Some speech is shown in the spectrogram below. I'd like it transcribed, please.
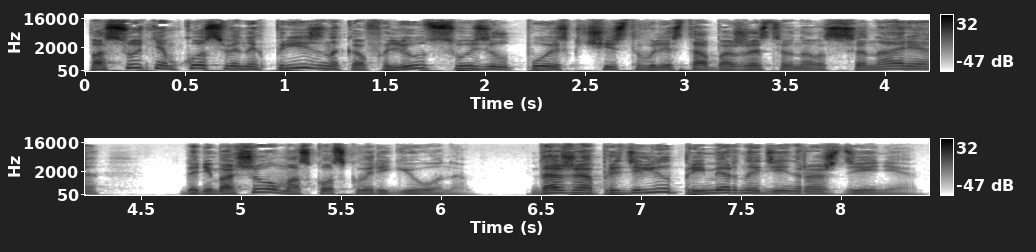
По сотням косвенных признаков Люд сузил поиск чистого листа божественного сценария до небольшого московского региона. Даже определил примерный день рождения.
